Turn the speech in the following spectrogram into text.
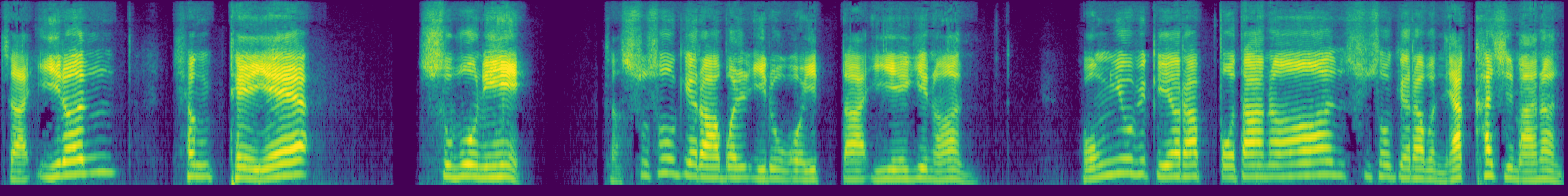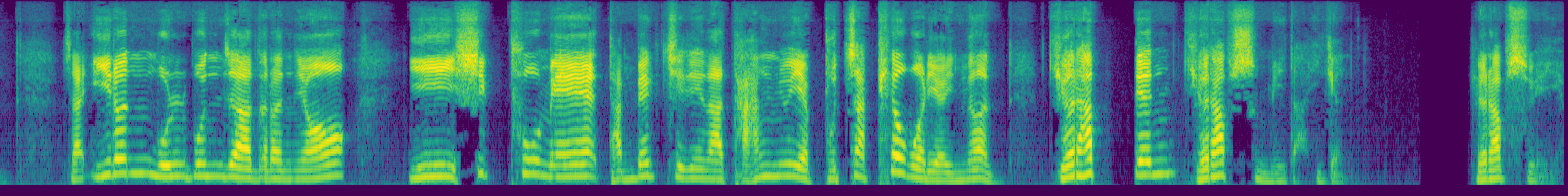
자, 이런 형태의 수분이 자, 수소 결합을 이루고 있다. 이 얘기는 공유 결합보다는 수소 결합은 약하지만은 자 이런 물 분자들은요 이 식품의 단백질이나 당류에 붙잡혀 버려 있는 결합된 결합수입니다. 이게 결합수예요.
